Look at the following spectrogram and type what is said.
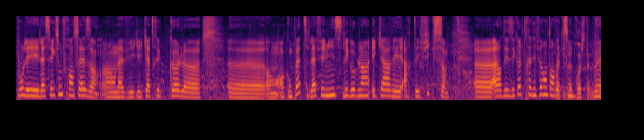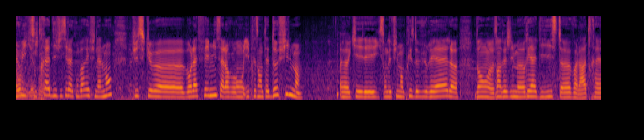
pour les, la sélection française, on avait quatre écoles. Euh, en, en compète, la Fémis, les Gobelins, Écart et Artefix. Euh, alors des écoles très différentes en Ouais, fait, qui sont, très différentes, oui, qui sont très difficiles à comparer finalement, puisque euh, bon, la Fémis, alors on- ils présentaient deux films. euh, qui, est des- qui sont des films en prise de vue réelle, euh, dans un régime réaliste, euh, voilà, très,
